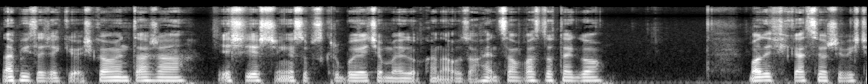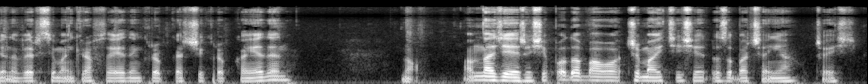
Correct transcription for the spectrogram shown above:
napisać jakiegoś komentarza. Jeśli jeszcze nie subskrybujecie mojego kanału, zachęcam Was do tego. Modyfikacje oczywiście na wersję Minecrafta 1.3.1. No, mam nadzieję, że się podobało. Trzymajcie się, do zobaczenia. Cześć.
